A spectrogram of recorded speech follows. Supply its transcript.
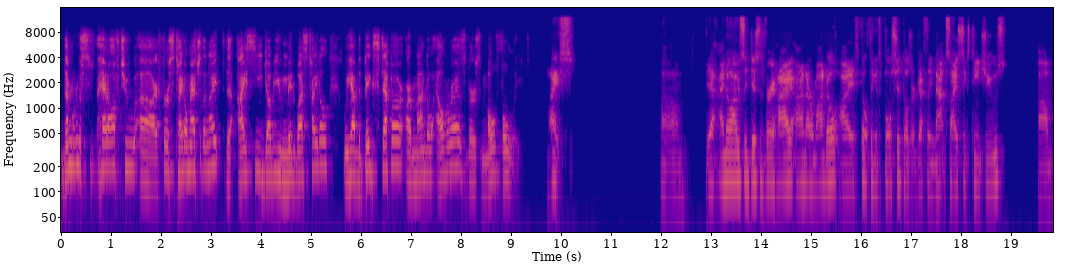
then we're going to head off to uh, our first title match of the night, the ICW Midwest title. We have the big stepper Armando Alvarez versus Mo Foley. Nice. Um, yeah, I know obviously this is very high on Armando. I still think it's bullshit. Those are definitely not size 16 shoes. Um,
